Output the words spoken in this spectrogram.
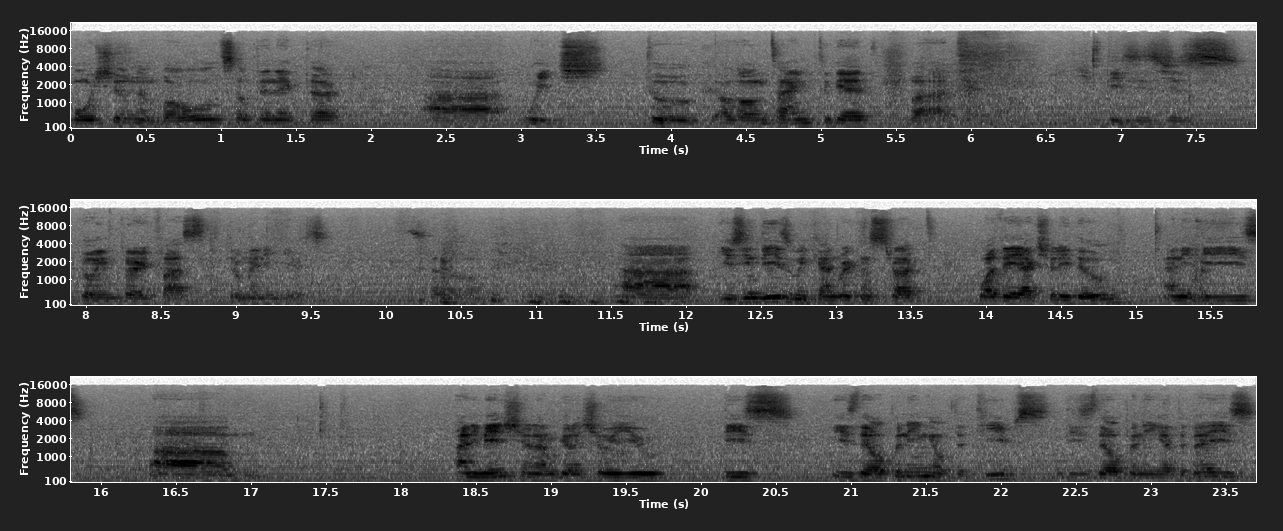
motion and bubbles of the nectar, uh, which took a long time to get, but this is just going very fast through many years. So uh, using this, we can reconstruct what they actually do, and it is um, animation. I'm going to show you this is the opening of the tips, this is the opening at the base,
